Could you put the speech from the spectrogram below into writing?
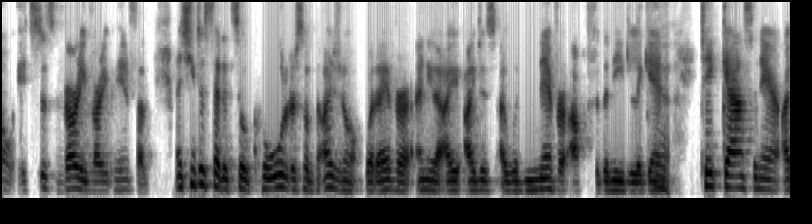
Oh, it's just very, very painful. And she just said it's so cold or something. I don't know, whatever. Anyway, I, I just I would never opt for the needle again. Yeah. Take gas and air. I,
